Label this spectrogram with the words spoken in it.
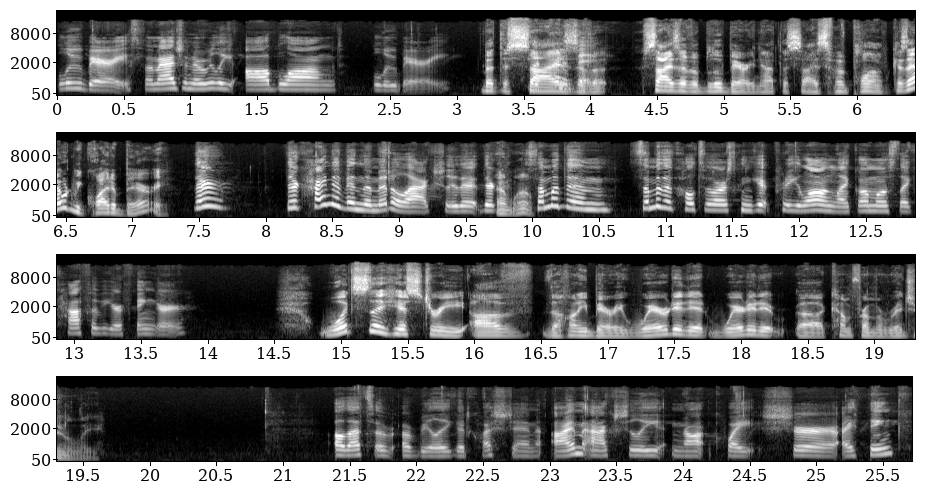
blueberry. So imagine a really oblong blueberry. But the size kind of, of a size of a blueberry, not the size of a plum, because that would be quite a berry. They're they're kind of in the middle actually. They're, they're oh, wow. some of them some of the cultivars can get pretty long, like almost like half of your finger. What's the history of the honeyberry? Where did it where did it uh, come from originally? Oh, that's a, a really good question. I'm actually not quite sure. I think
